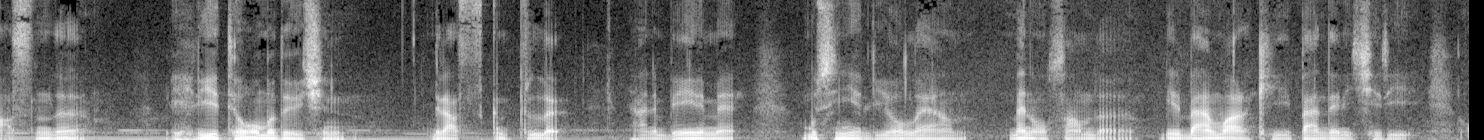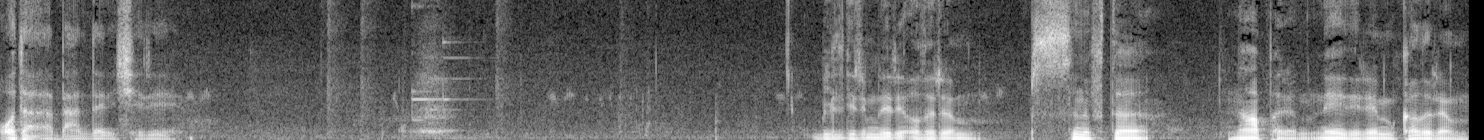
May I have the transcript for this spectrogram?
aslında ehliyeti olmadığı için biraz sıkıntılı. Yani beynime bu sinyali yollayan ben olsam da bir ben var ki benden içeri, o da benden içeri. Bildirimleri alırım, sınıfta ne yaparım, ne ederim, kalırım.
